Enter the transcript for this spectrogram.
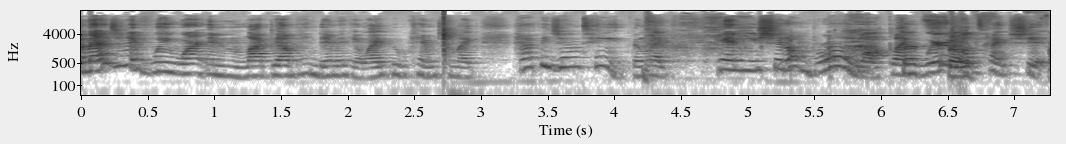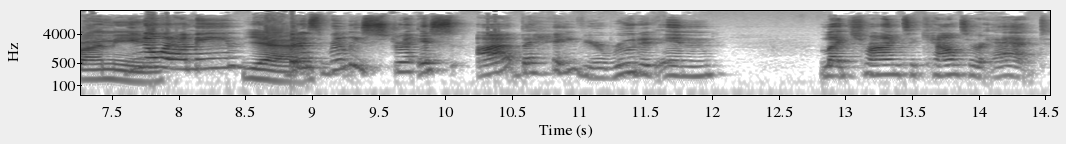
imagine if we weren't in lockdown pandemic and white people came to like happy Juneteenth and like handing you shit on broom walk like That's weirdo so type shit. funny. You know what I mean? Yeah. But it's really strange. It's odd behavior rooted in like trying to counteract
